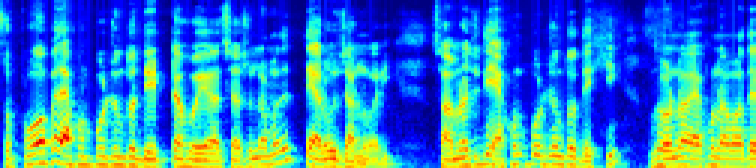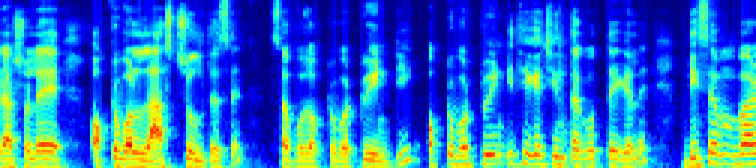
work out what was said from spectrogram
সো প্রবাবেল এখন পর্যন্ত ডেটটা হয়ে আছে আসলে আমাদের তেরো জানুয়ারি। সো আমরা যদি এখন পর্যন্ত দেখি, ধরে নাও, এখন আমাদের আসলে অক্টোবর লাস্ট চলতেছে suppose October twenty October twenty থেকে চিন্তা করতে গেলে ডিসেম্বর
